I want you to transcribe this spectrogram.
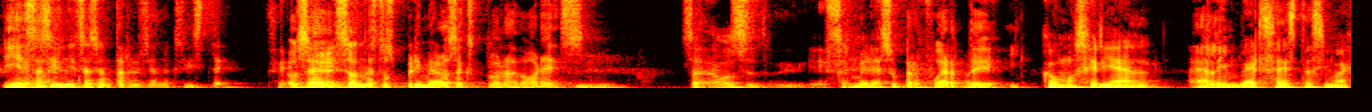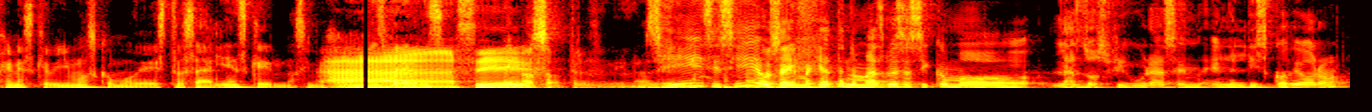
Y esa bueno. civilización tal vez ya no existe. Sí. O sea, y son estos primeros exploradores. O sea, o sea, eso me haría súper fuerte. Oye, ¿Y cómo serían a la inversa estas imágenes que vimos como de estos aliens que nos imaginamos Ah, verdes sí. de nosotros? güey, ¿no? Sí, sí, sí. O sea, imagínate, nomás ves así como las dos figuras en, en el disco de oro,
